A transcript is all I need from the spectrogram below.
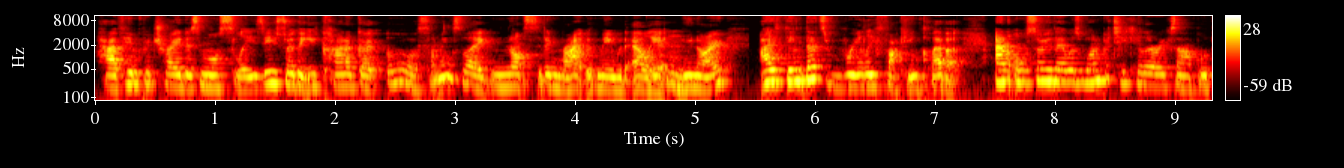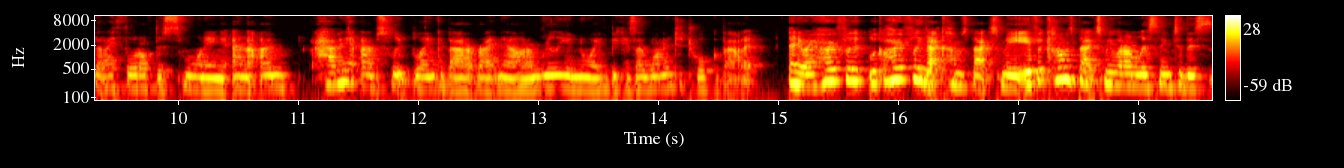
have him portrayed as more sleazy so that you kind of go, oh, something's, like, not sitting right with me with Elliot, mm. you know? I think that's really fucking clever. And also, there was one particular example that I thought of this morning, and I'm having an absolute blank about it right now, and I'm really annoyed because I wanted to talk about it. Anyway, hopefully, look, hopefully that comes back to me. If it comes back to me when I'm listening to this,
